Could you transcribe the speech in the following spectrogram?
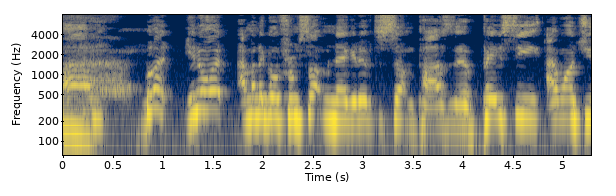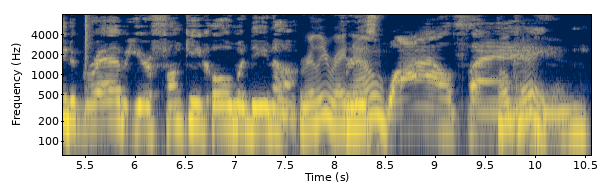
um, but you know what? I'm gonna go from something negative to something positive. Pasty, I want you to grab your funky Cold Medina Really, right for this wild thing. Okay.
